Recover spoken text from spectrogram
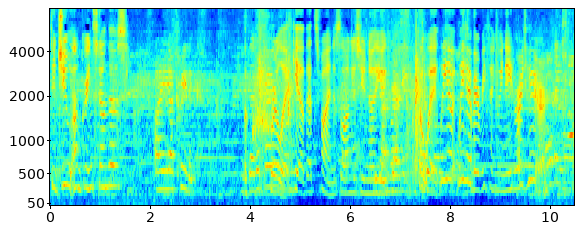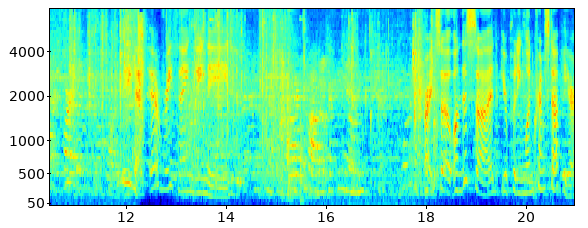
Did you um greenstone those? I acrylic. Is that okay? acrylic. Yeah, that's fine, as long as you know you... Oh wait, we have, we have everything we need right here. We have everything we need. All right, so on this side, you're putting one crimp stop here,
